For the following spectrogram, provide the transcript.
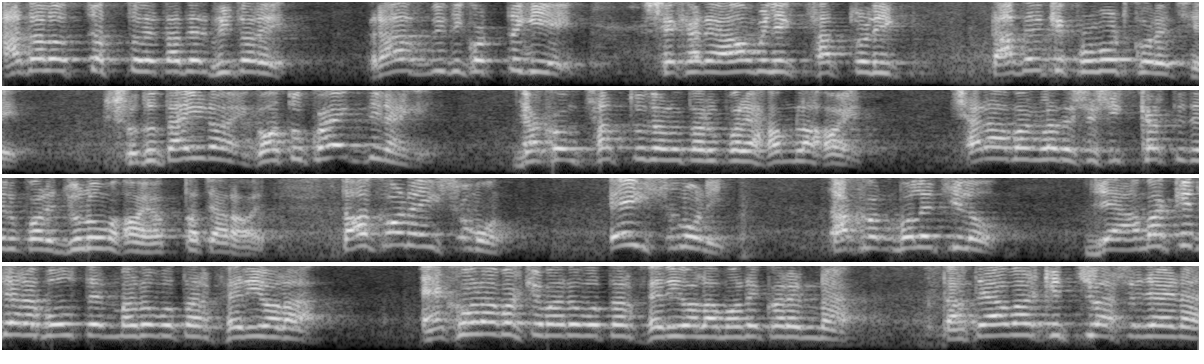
আদালত চত্বরে তাদের ভিতরে রাজনীতি করতে গিয়ে সেখানে আওয়ামী লীগ ছাত্রলীগ তাদেরকে প্রমোট করেছে। শুধু তাই নয়, গত কয়েকদিন আগে যখন ছাত্র জনতার উপরে হামলা হয়, সারা বাংলাদেশে শিক্ষার্থীদের উপরে জুলুম হয়, অত্যাচার হয়, তখন এই সুমন, এই সুমনই তখন বলেছিল যে আমাকে যারা বলতেন মানবতার ফেরিওয়ালা এখন আমাকে মানবতার ফেরিওয়ালা মনে করেন না। তাতে আমার কিচ্ছু আসে যায় না।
